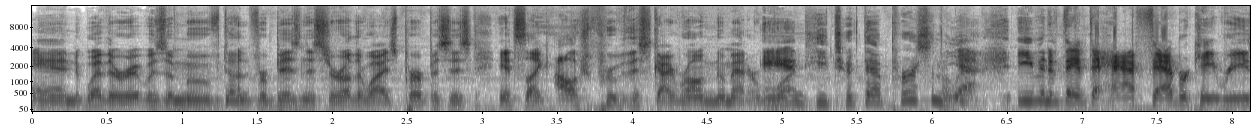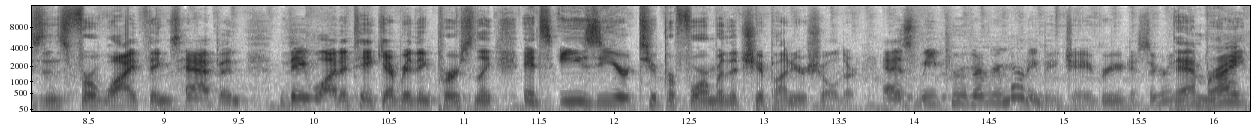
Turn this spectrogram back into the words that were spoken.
and whether it was a move done for business or otherwise purposes, it's like I'll prove this guy wrong no matter what. and he took that personally. Yeah, even if they have to half fabricate reasons for why things happen, they want to take everything personally. It's easier to perform with a chip on your shoulder, as we prove every morning. Big J, agree or disagree? Damn right.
